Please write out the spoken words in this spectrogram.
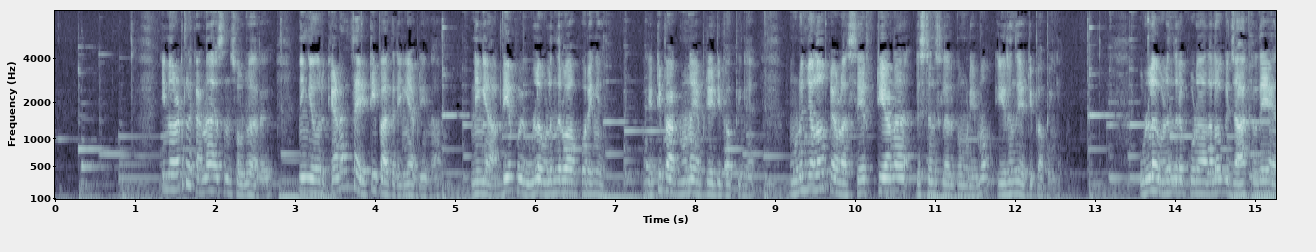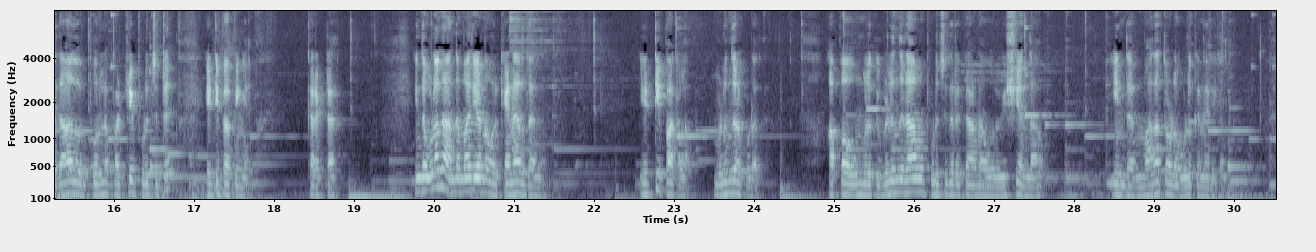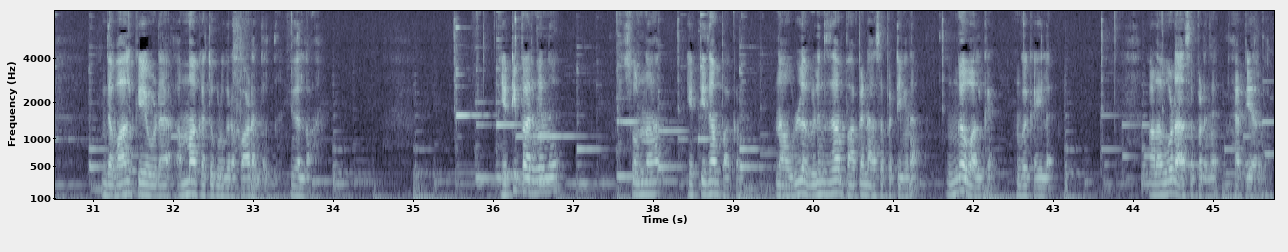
இன்னொரு இடத்துல கண்ணதாசன் சொல்கிறாரு நீங்கள் ஒரு கிணத்தை எட்டி பார்க்குறீங்க அப்படின்னா நீங்கள் அப்படியே போய் உள்ளே விழுந்துருவா போகிறீங்க எட்டி பார்க்கணுன்னா எப்படி எட்டி பார்ப்பீங்க? முடிஞ்ச அளவுக்கு எவ்வளோ சேஃப்டியான டிஸ்டன்ஸில் இருக்க முடியுமோ இருந்து எட்டி பார்ப்பீங்க. உள்ளே விழுந்துடக்கூடாத அளவுக்கு ஜாக்கிரதையாக ஏதாவது ஒரு பொருளை பற்றி பிடிச்சிட்டு எட்டி பார்ப்பீங்க. கரெக்டாக இந்த உலகம் அந்த மாதிரியான ஒரு கிணறு தாங்க எட்டி பார்க்கலாம் விழுந்துடக்கூடாது. அப்போ உங்களுக்கு விழுந்துடாமல் பிடிச்சிக்கிறதுக்கான ஒரு விஷயந்தான் இந்த மதத்தோட ஒழுக்க நெறிகள். இந்த வாழ்க்கையோட அம்மா கற்றுக் கொடுக்குற பாடங்கள் இதெல்லாம். எட்டி பாருங்கன்னு சொன்னால் எட்டி தான் பார்க்கணும். நான் உள்ளே விழுந்து தான் பார்ப்பேன்னு ஆசைப்பட்டீங்கன்னா உங்கள் வாழ்க்கை உங்கள் கையில். அளவோடு ஆசைப்படுங்க. ஹாப்பியாக இருங்க.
